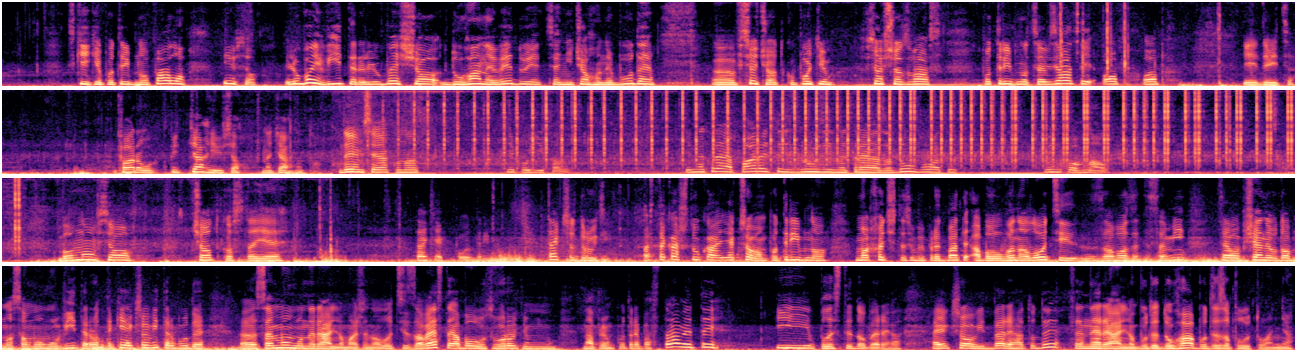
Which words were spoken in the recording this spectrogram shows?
скільки потрібно впало, і все. Любий вітер, любе, що дуга не видується, нічого не буде. Е, все чітко. Потім все, що з вас потрібно це взяти, оп, оп. І дивіться. Пару підтягів і все, натягнуто. Дивимося, як у нас і поїхали. І не треба паритись, друзі, не треба задовбуватись. Він погнав. Бо воно все чітко стає так, як потрібно. Так що, друзі, ось така штука, якщо вам потрібно, хочете собі придбати, або ви на лоці завозите самі, це взагалі неудобно самому вітер. От такий, якщо вітер буде е, самому нереально майже на лоці завести, або у зворотньому напрямку треба ставити і плисти до берега. А якщо від берега туди, це нереально, буде дуга, буде заплутування.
